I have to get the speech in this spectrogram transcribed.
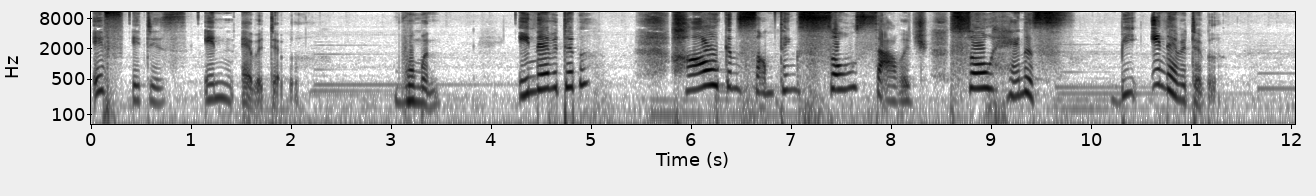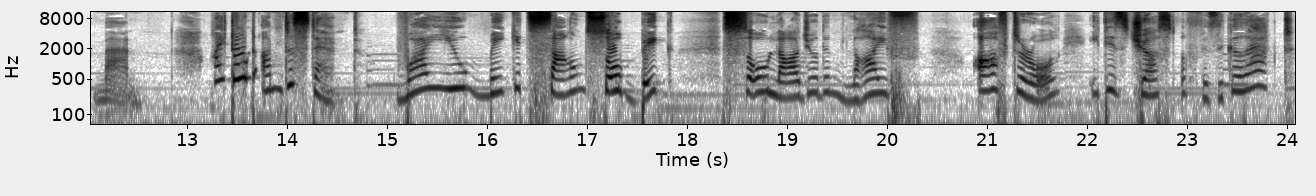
if it is inevitable. Woman, inevitable? How can something so savage, so heinous, be inevitable? Man, I don't understand why you make it sound so big, so larger than life? After all, it is just a physical act,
